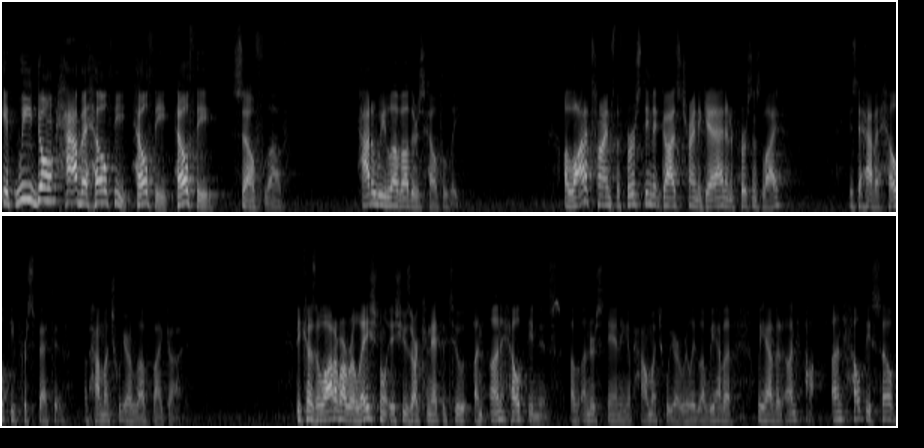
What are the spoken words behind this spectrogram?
if we don't have a healthy, healthy, healthy self love, how do we love others healthily? A lot of times, the first thing that God's trying to get at in a person's life is to have a healthy perspective of how much we are loved by God. Because a lot of our relational issues are connected to an unhealthiness of understanding of how much we are really loved. We have, a, we have an un, unhealthy self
